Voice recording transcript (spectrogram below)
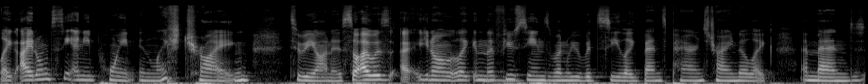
Like I don't see any point in like trying, to be honest. So I was, you know, like in the few scenes when we would see like Ben's parents trying to like amend,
